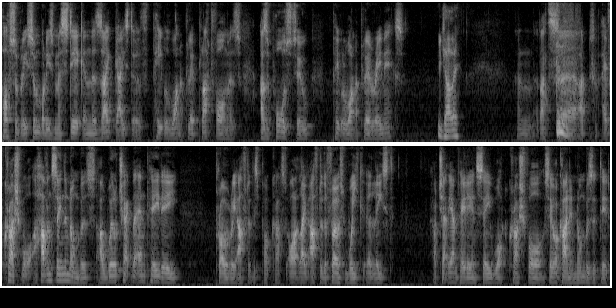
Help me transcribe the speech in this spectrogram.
Possibly somebody's mistaken the zeitgeist of people want to play platformers as opposed to people want to play remakes exactly. and that's uh, I, I've crashed. Well, I haven't seen the numbers. I will check the NPD probably after this podcast, or like after the first week at least. I'll check the NPD and see what Crash Four, see what kind of numbers it did.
